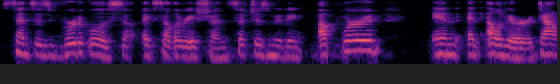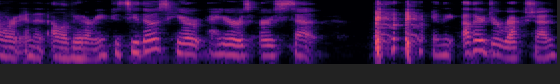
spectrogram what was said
senses vertical acceleration, such as moving upward in an elevator, downward in an elevator. You can see those hair, hairs are set in the other direction,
